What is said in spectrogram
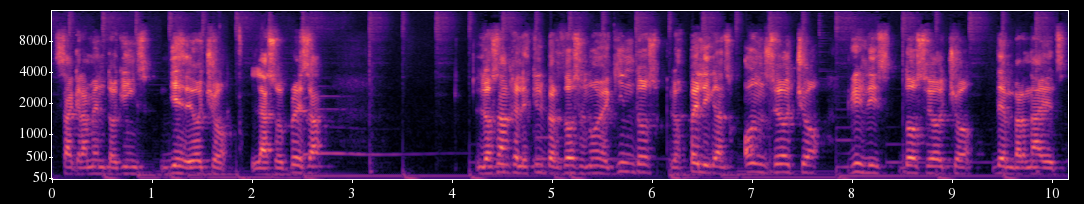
Sacramento Kings 10-8, la sorpresa. Los Ángeles Clippers 12-9 quintos, los Pelicans 11-8, Grizzlies 12-8, Denver Nuggets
